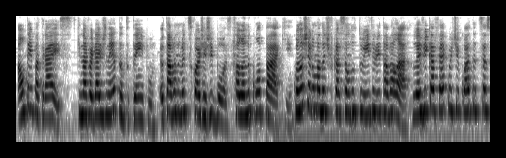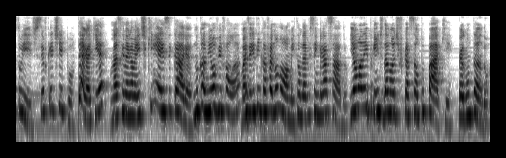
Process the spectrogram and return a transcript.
Há um tempo atrás, que na verdade nem é tanto tempo, eu tava no meu Discord de boas, falando com o Pac. Quando chegou uma notificação do Twitter, ele tava lá, Levi Café curtiu quatro de seus tweets. Eu fiquei tipo, pera, aqui? Mas primeiramente, quem é esse cara? Nunca nem ouvi falar, mas ele tem café no nome, então deve ser engraçado. E eu mandei print da notificação pro Pac, perguntando,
